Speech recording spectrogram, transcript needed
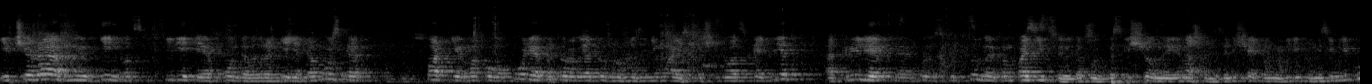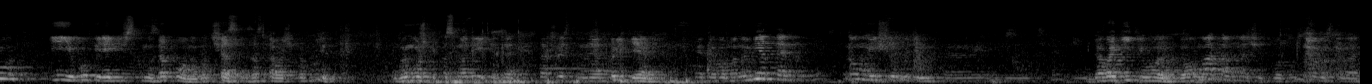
И вчера мы в день 20-летия фонда Возрождения Тобольска в парке Ермакова поля, которым я тоже уже занимаюсь почти 25 лет, открыли э, скульптурную композицию, такую посвященную нашему замечательному великому земляку и его периодическому закону. Вот сейчас заставочка будет. Вы можете посмотреть это торжественное открытие этого монумента. Но мы еще будем э, доводить его до ума, там, значит, вот устройство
